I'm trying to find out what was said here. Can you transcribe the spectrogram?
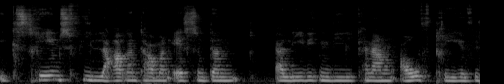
extrem viel lagernd haben an Essen und dann erledigen die, keine Ahnung, Aufträge für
